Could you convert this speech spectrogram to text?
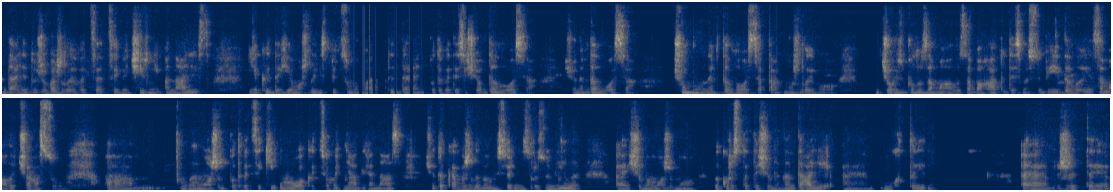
Далі дуже важливе це цей вечірній аналіз, який дає можливість підсумувати день, подивитися, що вдалося, що не вдалося, чому не вдалося, так можливо, Чогось було замало, забагато, десь ми собі дали замало часу. Ми можемо подивитися, які уроки цього дня для нас, що таке важливе, ми сьогодні зрозуміли, е, що ми можемо використати, щоб надалі е, могти е, жити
